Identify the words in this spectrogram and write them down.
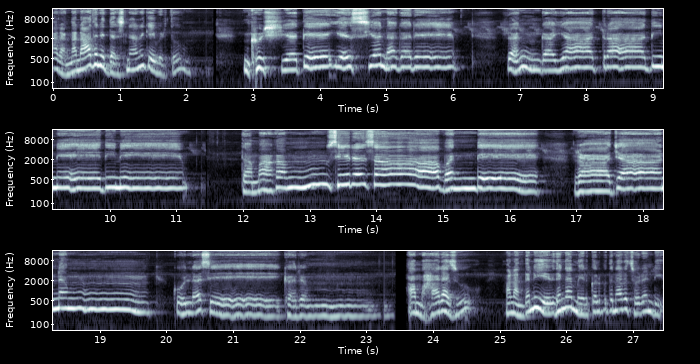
ఆ రంగనాథుని దర్శనానికి వెడుతూ ఘుష్యతే యస్య నగరే రంగయాత్రా దినే దినే తమహం శిరసా వందే రాజానం కులశేఖరం. ఆ మహారాజు మనందరినీ ఏ విధంగా మేల్కొల్పుతున్నారో చూడండి.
